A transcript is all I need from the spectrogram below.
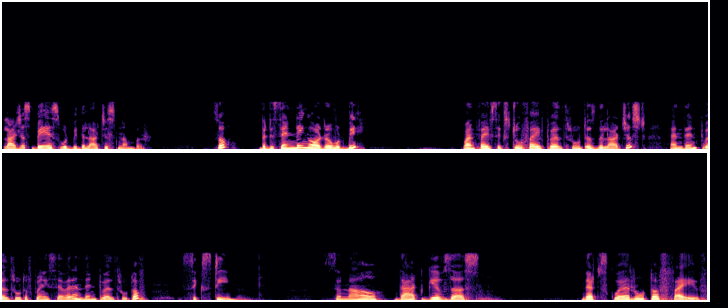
largest base would be the largest number so the descending order would be 15625 12th root is the largest and then 12th root of 27 and then 12th root of 16 so now that gives us that square root of 5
